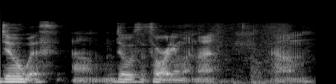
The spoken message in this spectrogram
deal with um, deal with authority and whatnot. Um,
